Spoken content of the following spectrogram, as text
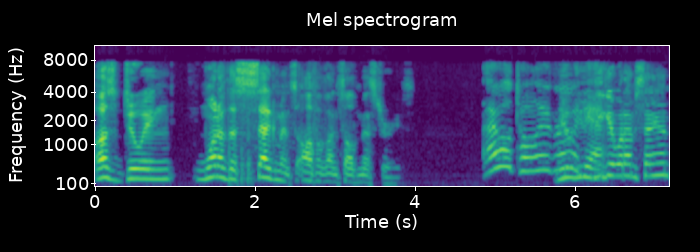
us doing one of the segments off of Unsolved Mysteries. I will totally agree You, with you, you. you get what I'm saying?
